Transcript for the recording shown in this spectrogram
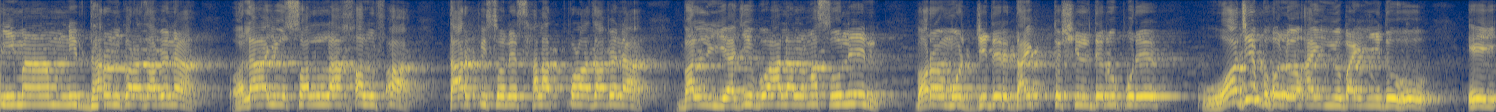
ইমাম নির্ধারণ করা যাবে না। ওলায়ু সল্লা খলফা। তার পিছনে সালাত পড়া যাবে না। বাল ইয়াজিবু আলাল মাসুলিন বড় মসজিদের দায়িত্বশীলদের উপরে ওয়াজিব হলো আইয়ুবাইদুহু এই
